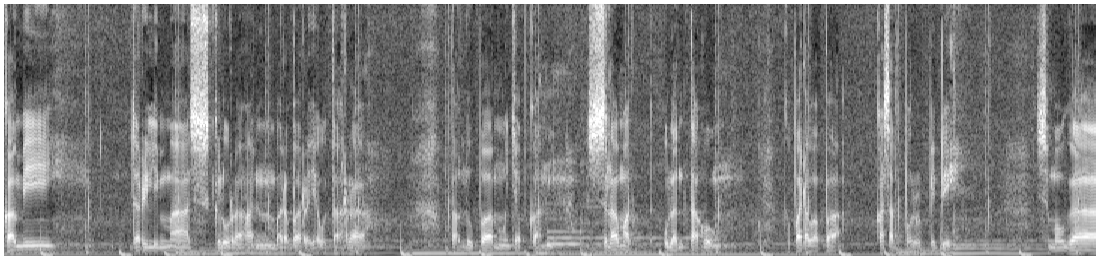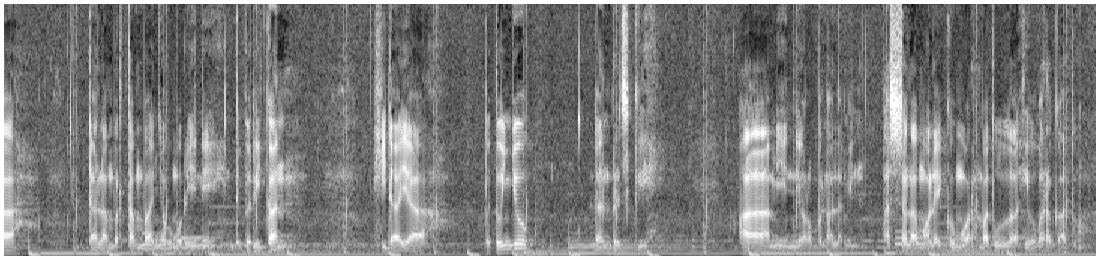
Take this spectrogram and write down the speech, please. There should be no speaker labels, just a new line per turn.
kami dari Limas Kelurahan Barabaraya Utara tak lupa mengucapkan selamat ulang tahun kepada Bapak Kasatpol PP. Semoga dalam bertambahnya umur ini diberikan hidayah, petunjuk dan rezeki. Amin ya rabbal alamin. Assalamualaikum warahmatullahi wabarakatuh.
